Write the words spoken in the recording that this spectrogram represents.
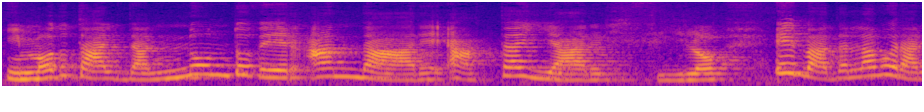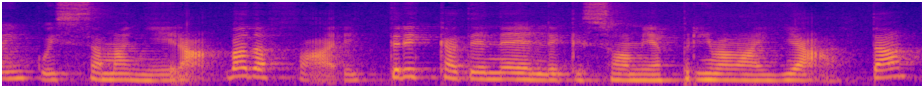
in modo tale da non dover andare a tagliare il filo e vado a lavorare in questa maniera. Vado a fare 3 catenelle che sono mia prima maglia alta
